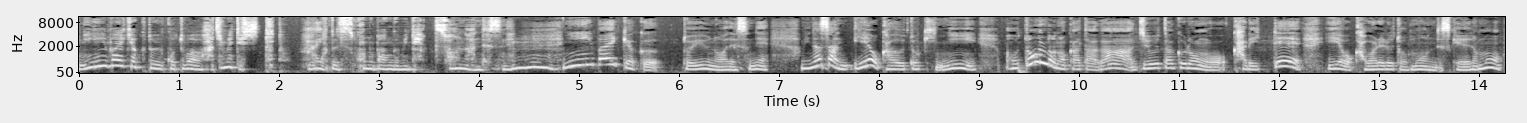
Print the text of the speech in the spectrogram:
任意売却という言葉を初めて知ったということです、はい、この番組で。そうなんですね。任意売却というのはですね、皆さん家を買うときに、ほとんどの方が住宅ローンを借りて家を買われると思うんですけれども、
